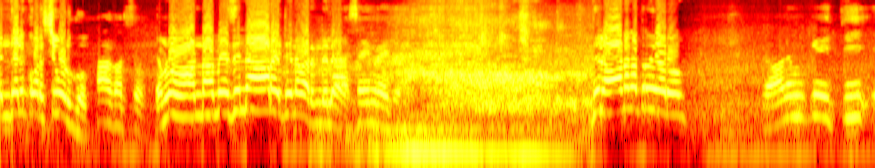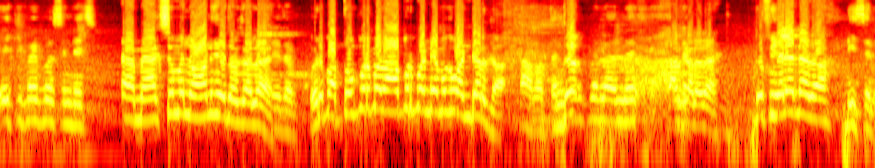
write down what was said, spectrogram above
എന്തായാലും കുറച്ച് കൊടുക്കും. നമ്മൾ ഹോണ്ടാമേസിന്റെ ആ റേറ്റ് തന്നെ പറഞ്ഞില്ലേ സെയിം റേറ്റ് ഇത് ലോണൊക്കെ എത്ര കയറും? ലോൺ നമുക്ക് eighty eighty five percentage maximum loan ചെയ്ത് നോക്കാം അല്ലേ? ഒരു പത്ത് മുപ്പത് രൂപ നാൽപ്പത് രൂപ നമുക്ക് വണ്ടി ഇറക്കാം. ഇത് ഫിയൽ തന്നെ ഏതാ? ഡീസൽ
